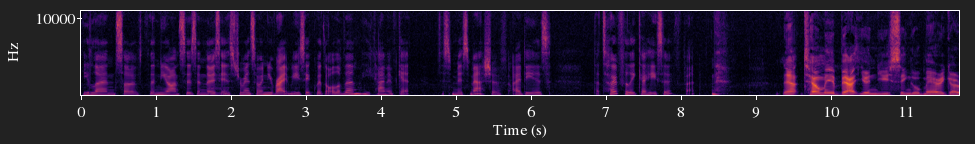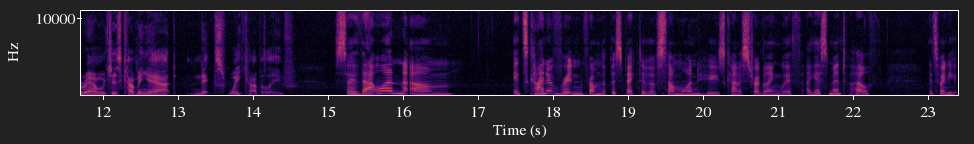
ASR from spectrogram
you learn sort of the nuances in those Mm. instruments. So when you write music with all of them, you kind of get this mismatch of ideas that's hopefully cohesive. But Now, tell me about your new single "Merry Go Round," which is coming out next week, I believe. so that one, um, it's kind of written from the perspective of someone who's kind of struggling with, I guess, mental health. It's when you,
